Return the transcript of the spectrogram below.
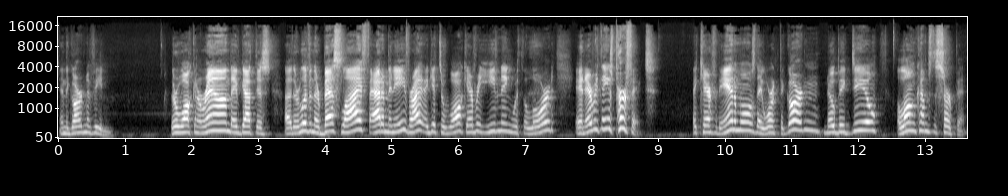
in the garden of eden. They're walking around. They've got this uh, they're living their best life, Adam and Eve, right? They get to walk every evening with the Lord, and everything is perfect. They care for the animals, they work the garden, no big deal. Along comes the serpent.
